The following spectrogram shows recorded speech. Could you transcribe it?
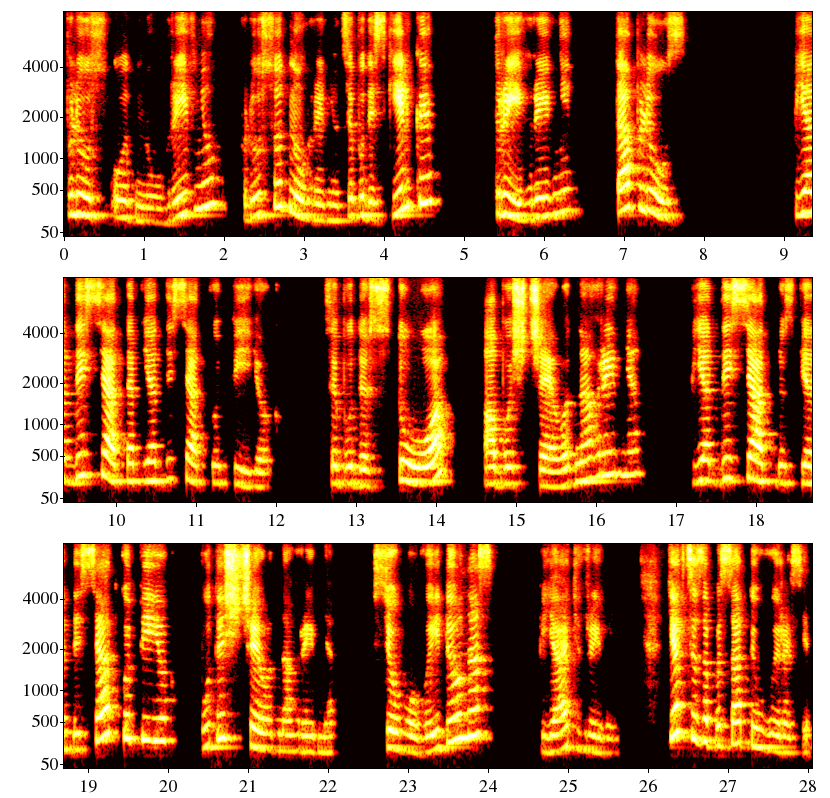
плюс одну гривню плюс одну гривню. Це буде скільки? 3 гривні та плюс 50 та 50 копійок. Це буде 100 або ще одна гривня. 50 плюс 50 копійок буде ще одна гривня. Всього вийде у нас 5 гривень. Як це записати у виразі?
